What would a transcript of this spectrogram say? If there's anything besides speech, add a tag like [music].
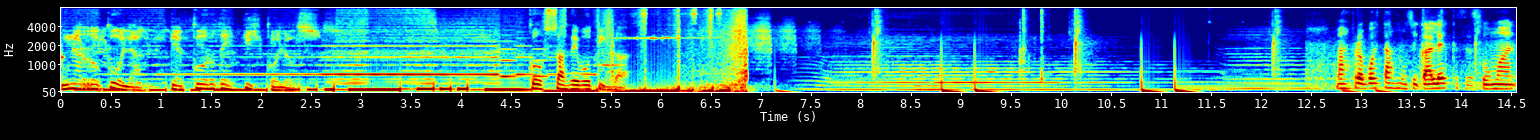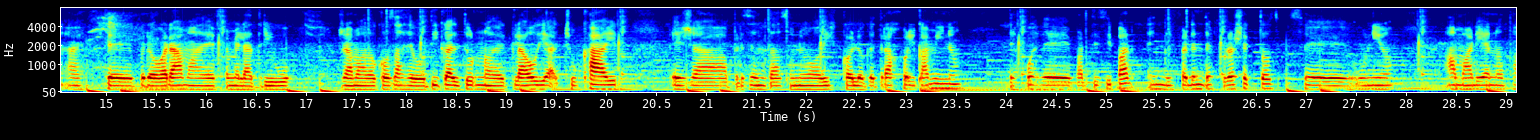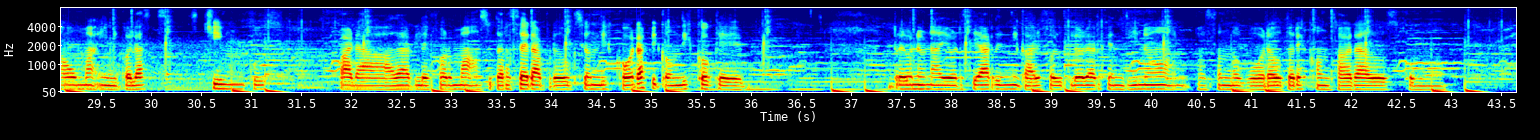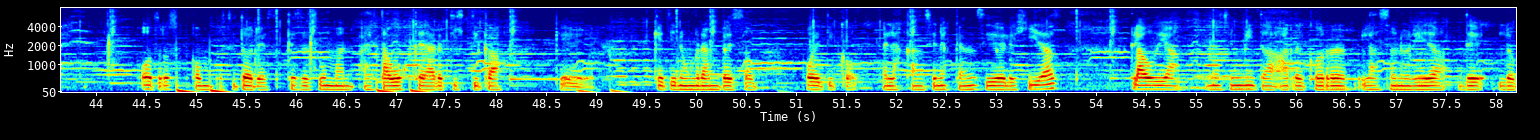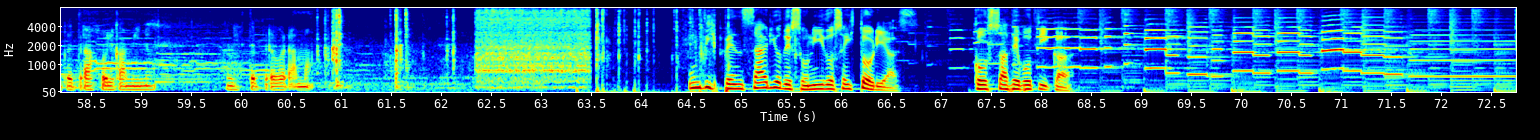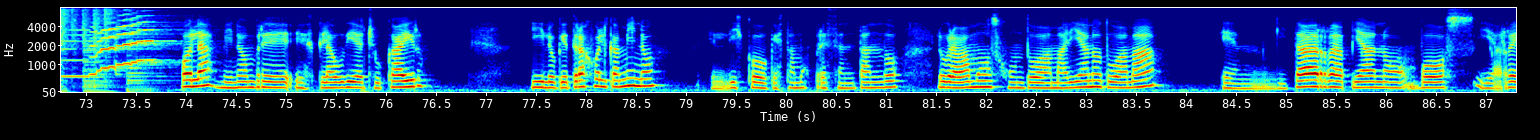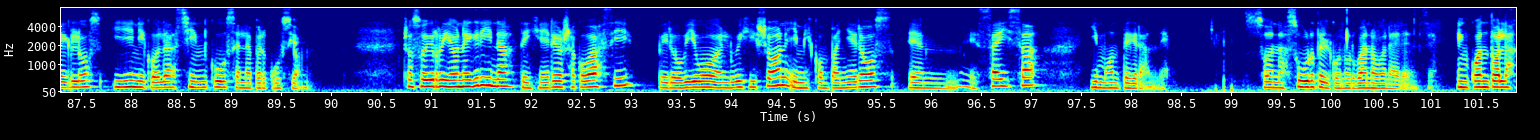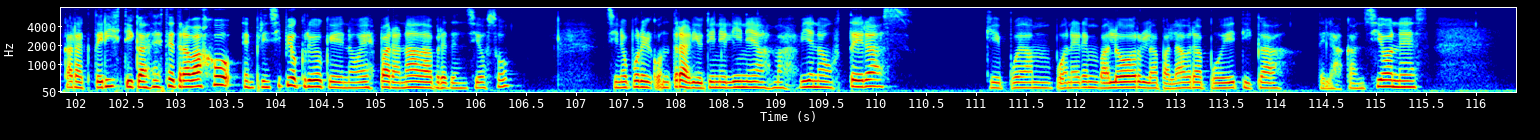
Una rocola de acordes díscolos. Cosas de botica. Más propuestas musicales que se suman a este programa de FM La Tribu llamado Cosas de Botica, el turno de Claudia Chukair. Ella presenta su nuevo disco Lo que trajo el camino. Después de participar en diferentes proyectos, se unió a Mariano Tauma y Nicolás Chimkus para darle forma a su tercera producción discográfica, un disco que reúne una diversidad rítmica del folclore argentino, pasando por autores consagrados como otros compositores que se suman a esta búsqueda artística que, que tiene un gran peso poético en las canciones que han sido elegidas. Claudia nos invita a recorrer la sonoridad de lo que trajo el camino en este programa. Un dispensario de sonidos e historias. Cosas de botica. Hola, mi nombre es Claudia Chucair y lo que trajo el camino, el disco que estamos presentando, lo grabamos junto a Mariano Tuamá en guitarra, piano, voz y arreglos y Nicolás Chimcus en la percusión. Yo soy Río Negrina, de Ingeniero Jacobasi, pero vivo en Luis Guillón y mis compañeros en Ezeiza y Monte Grande, zona sur del conurbano bonaerense. En cuanto a las características de este trabajo, en principio creo que no es para nada pretencioso, sino por el contrario, tiene líneas más bien austeras que puedan poner en valor la palabra poética las canciones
